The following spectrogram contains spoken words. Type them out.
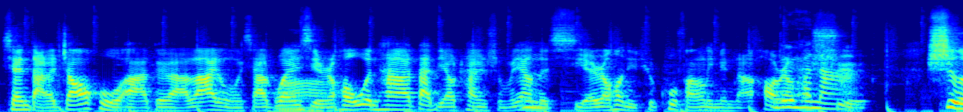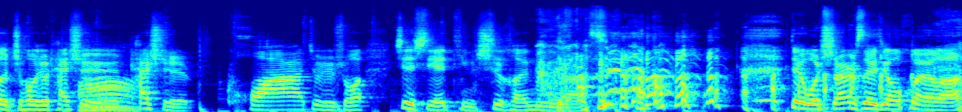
先打个招呼啊，对吧？拉拢一下关系，然后问他到底要看什么样的鞋，然后你去库房里面拿号让他试。试了之后就开始开始夸，就是说这鞋挺适合你的。对我十二岁就会了。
